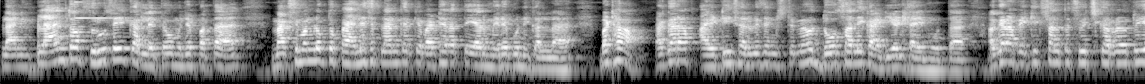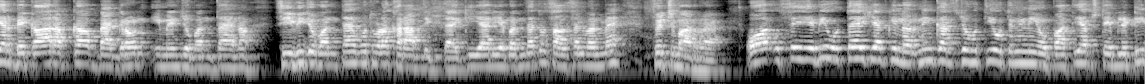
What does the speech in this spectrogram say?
planning plan तो आप शुरू से ही कर लेते हो मुझे पता है मैक्सिमम लोग तो पहले से प्लान करके बैठे रहते हैं, यार मेरे को निकलना है। बट हाँ अगर आप आईटी सर्विस इंडस्ट्री में हो, दो साल एक आइडियल टाइम होता है। अगर आप एक एक साल पे स्विच कर रहे हो तो यार बेकार आपका बैकग्राउंड इमेज जो बनता है ना सीवी जो बनता है, वो थोड़ा खराब दिखता है कि यार ये बंदा तो साल साल भर में स्विच मार रहा है। और उससे ये भी होता है कि आपकी लर्निंग कर्ज जो होती है उतनी नहीं हो पाती, आप स्टेबिलिटी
